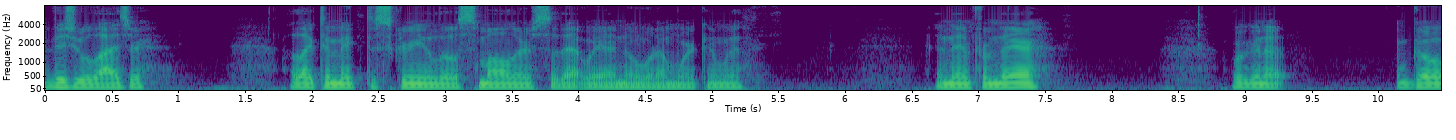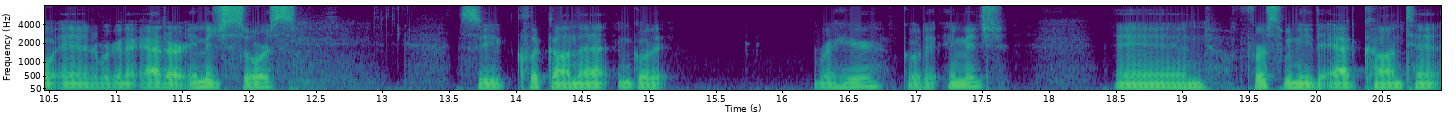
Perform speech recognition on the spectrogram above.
visualizer. I like to make the screen a little smaller so that way I know what I'm working with. And then from there, we're gonna go and we're gonna add our image source. So you click on that and go to right here, go to image. And first we need to add content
